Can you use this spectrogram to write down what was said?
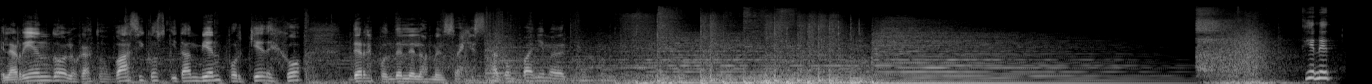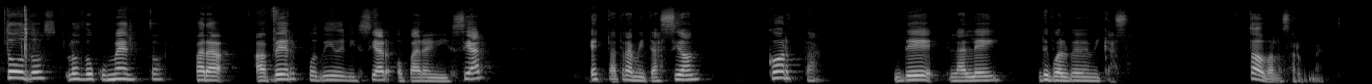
el arriendo, los gastos básicos y también por qué dejó de responderle los mensajes. Acompáñeme a ver cómo. tiene todos los documentos para haber podido iniciar o para iniciar esta tramitación corta de la ley Devuélveme mi casa. Todos los argumentos.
